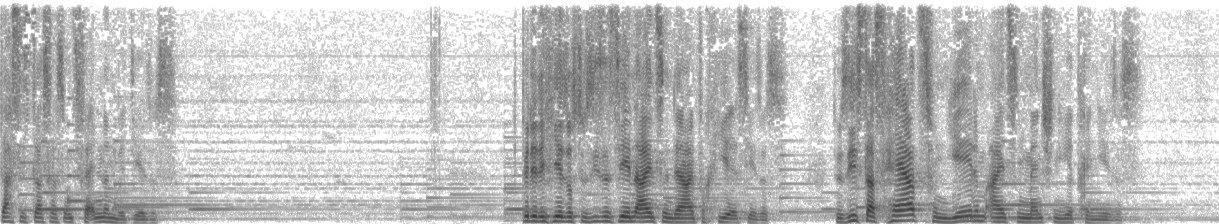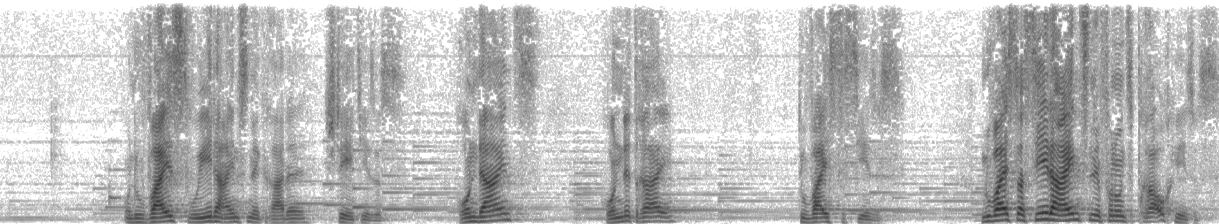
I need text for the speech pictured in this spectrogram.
das ist das, was uns verändern wird, Jesus. Ich bitte dich, Jesus, du siehst es jeden Einzelnen, der einfach hier ist, Jesus. Du siehst das Herz von jedem einzelnen Menschen hier drin, Jesus. Und du weißt, wo jeder Einzelne gerade steht, Jesus. Runde 1, Runde 3. Du weißt es, Jesus. Und du weißt, was jeder Einzelne von uns braucht, Jesus.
